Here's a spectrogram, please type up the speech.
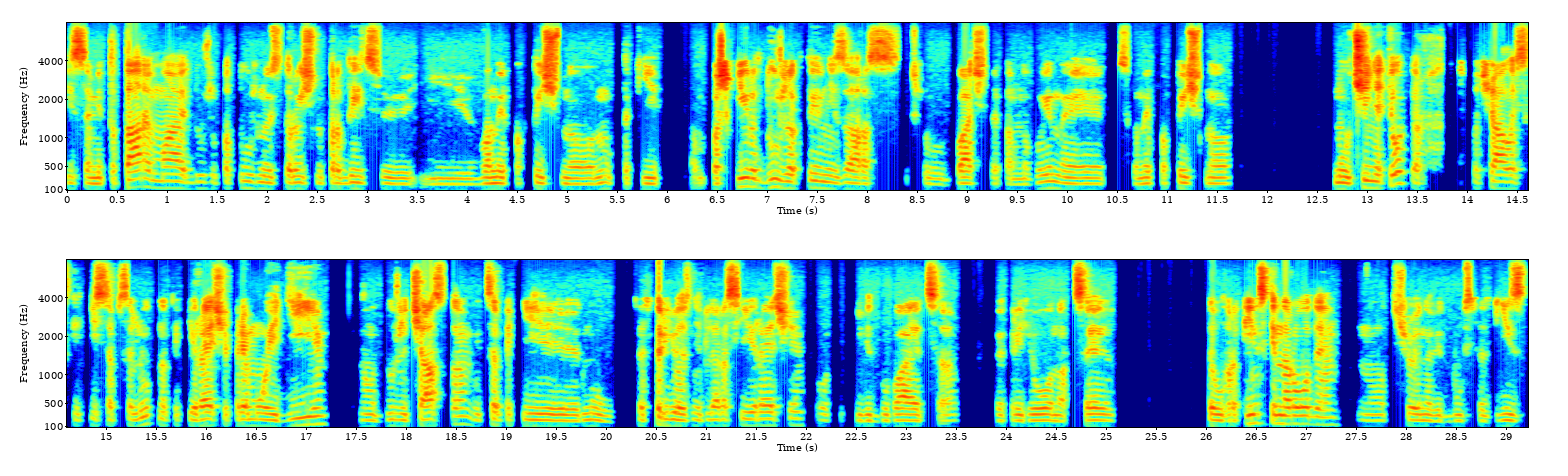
ті самі татари мають дуже потужну історичну традицію, і вони фактично ну, такі там, башкіри дуже активні зараз. Якщо ви бачите там новини, вони фактично ну, чинять опір. Почались якісь абсолютно такі речі прямої дії, ну, дуже часто. І це такі, ну, це серйозні для Росії речі, от, які відбуваються в цих регіонах. Це теографінські народи. Ну, от щойно відбувся з'їзд,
